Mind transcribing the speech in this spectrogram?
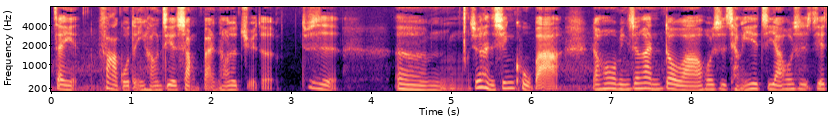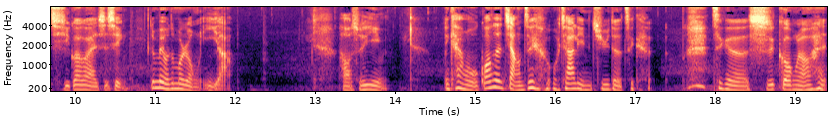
在法国的银行界上班，然后就觉得就是嗯，就是很辛苦吧，然后明争暗斗啊，或是抢业绩啊，或是这些奇奇怪怪的事情，就没有那么容易啊。好，所以。你看，我光是讲这个我家邻居的这个这个施工，然后还有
